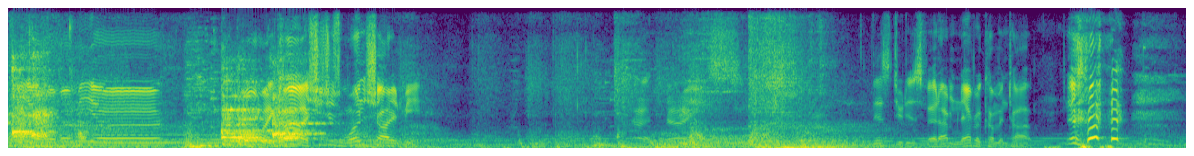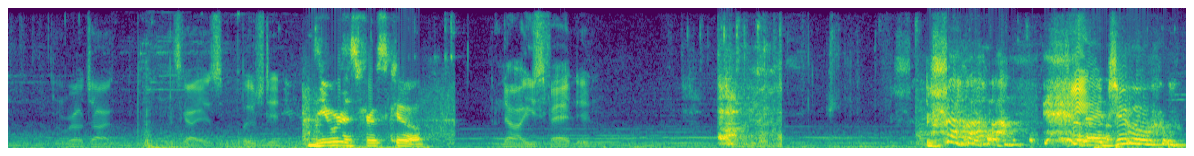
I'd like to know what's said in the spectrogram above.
mia, mamma mia. Oh my gosh, she just one-shotted me. Nice. This dude is fed. I'm never coming top. Real talk. This guy is boosted. You were his first kill. No, he's fed, dude. Yeah, Jew.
